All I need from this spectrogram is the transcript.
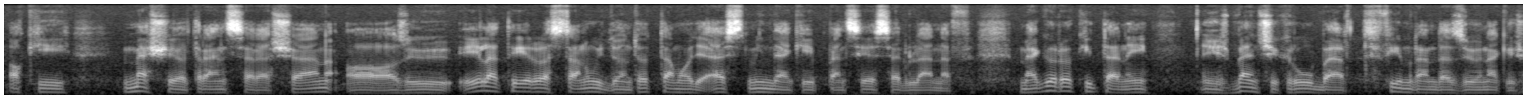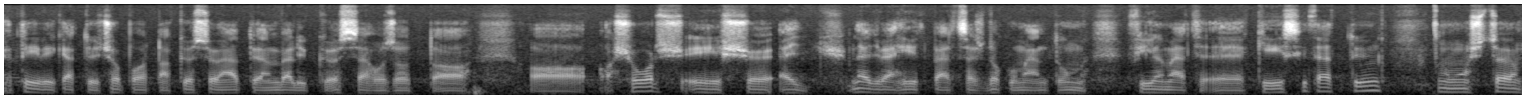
aki mesélt rendszeresen az ő életéről, aztán úgy döntöttem, hogy ezt mindenképpen célszerű lenne megörökíteni, és Bencsik Róbert filmrendezőnek és a TV2 csoportnak köszönhetően velük összehozott a, a, a sors, és egy 47 perces dokumentum filmet eh, készítettünk. Most eh,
